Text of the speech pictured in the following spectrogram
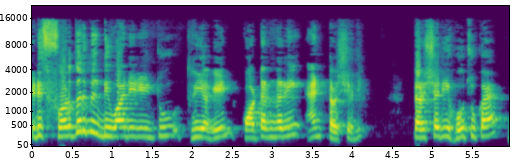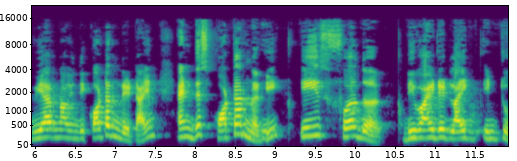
it is further being divided into three again quaternary and tertiary tertiary ho chuka hai we are now in the quaternary time and this quaternary is further divided like into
